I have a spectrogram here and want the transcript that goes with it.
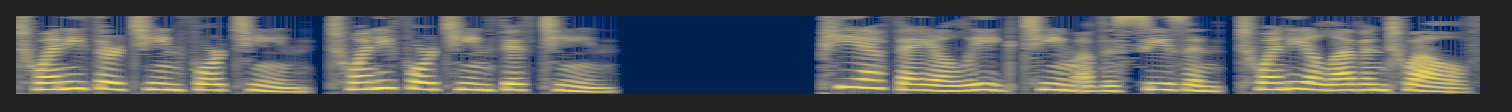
2013-14, 2014-15 PFA A League Team of the Season 2011-12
